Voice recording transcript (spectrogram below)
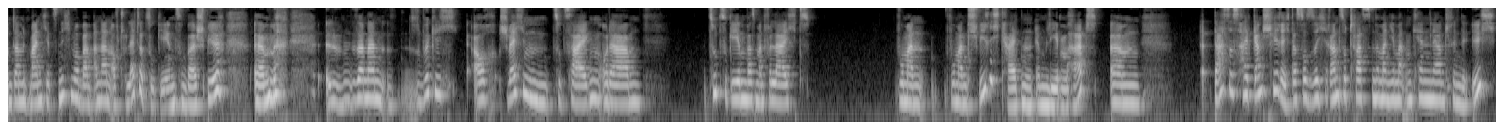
und damit meine ich jetzt nicht nur beim anderen auf Toilette zu gehen zum Beispiel, ähm, äh, sondern wirklich auch Schwächen zu zeigen oder zuzugeben, was man vielleicht, wo man, wo man Schwierigkeiten im Leben hat. Ähm, das ist halt ganz schwierig, das so sich ranzutasten, wenn man jemanden kennenlernt, finde ich,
